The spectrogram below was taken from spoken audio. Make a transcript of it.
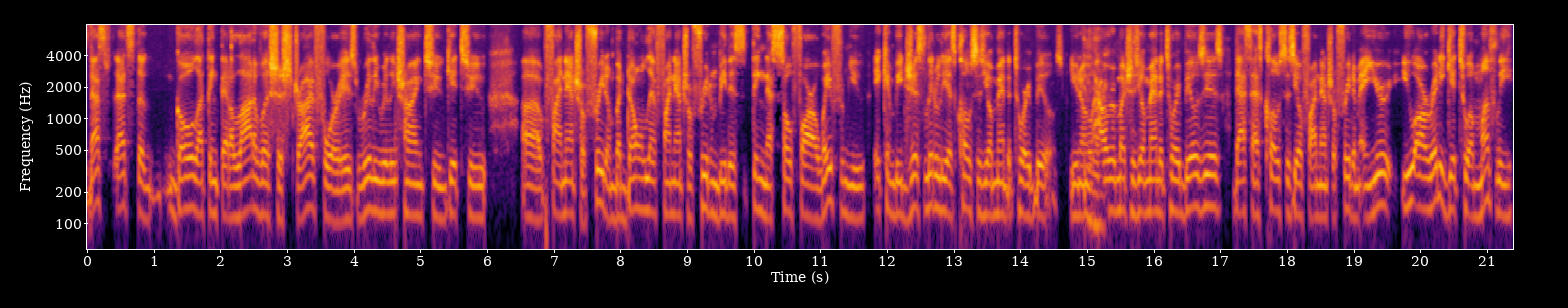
that's that's the goal I think that a lot of us should strive for is really, really trying to get to uh, financial freedom, but don't let financial freedom be this thing that's so far away from you. It can be just literally as close as your mandatory bills. You know, Right. however much as your mandatory bills is, that's as close as your financial freedom. And you're you already get to a monthly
